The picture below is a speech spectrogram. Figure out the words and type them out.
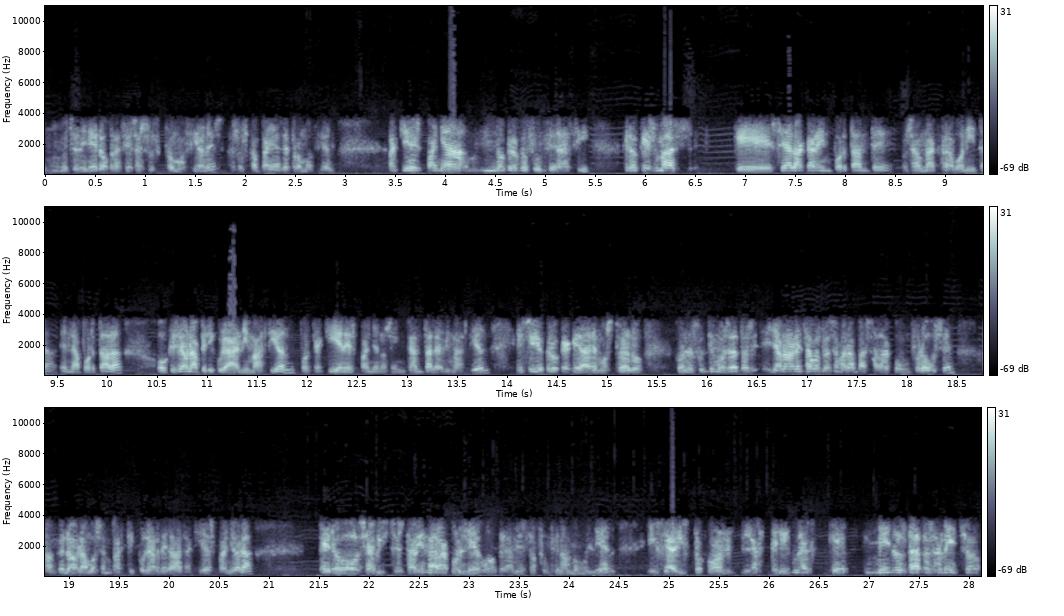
mucho dinero gracias a sus promociones, a sus campañas de promoción, aquí en España no creo que funcione así. Creo que es más que sea la cara importante, o sea, una cara bonita en la portada, o que sea una película de animación, porque aquí en España nos encanta la animación. Eso yo creo que queda demostrado con los últimos datos. Ya lo analizamos la semana pasada con Frozen, aunque no hablamos en particular de la taquilla española, pero se ha visto, está viendo ahora con Lego, que también está funcionando muy bien, y se ha visto con las películas que menos datos han hecho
